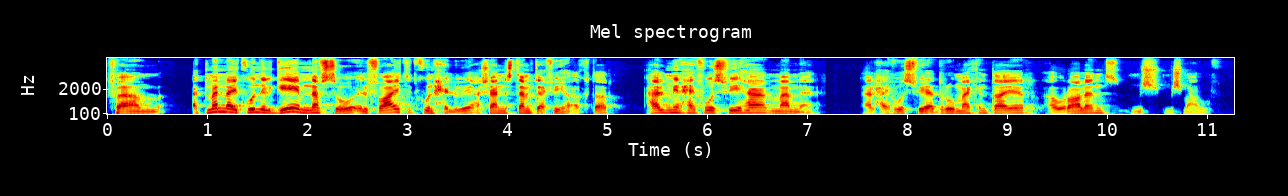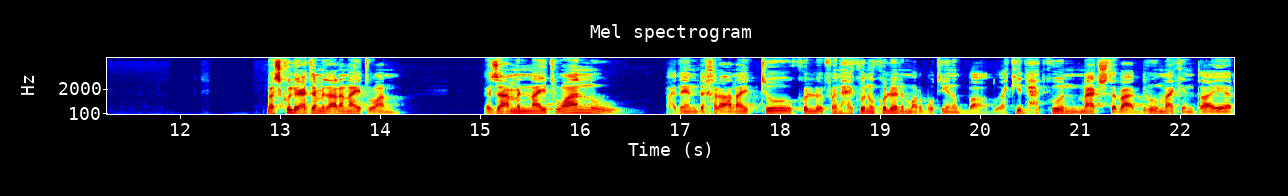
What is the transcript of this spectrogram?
فاتمنى يكون ال game نفسه ال fight تكون حلوة عشان نستمتع فيها أكثر هل مين حيفوز فيها؟ ما بنعرف. هل حيفوز فيها درو ماكنتاير أو رولينز؟ مش مش معروف. بس كله يعتمد على night 1 إذا عمل night 1 وبعدين دخلوا على night 2 كله فهم حيكونوا كلهم مربوطين ببعض. وأكيد حتكون ماتش تبع درو ماكنتاير.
